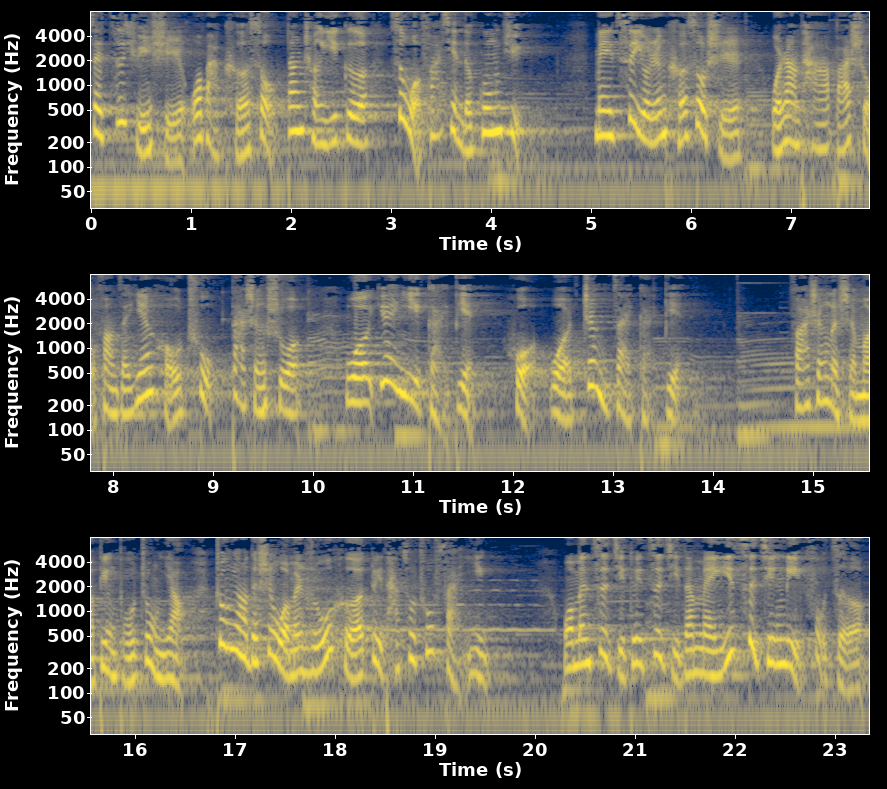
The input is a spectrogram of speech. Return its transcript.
在咨询时，我把咳嗽当成一个自我发现的工具。每次有人咳嗽时，我让他把手放在咽喉处，大声说：“我愿意改变，或我正在改变。”发生了什么并不重要，重要的是我们如何对他做出反应。我们自己对自己的每一次经历负责。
